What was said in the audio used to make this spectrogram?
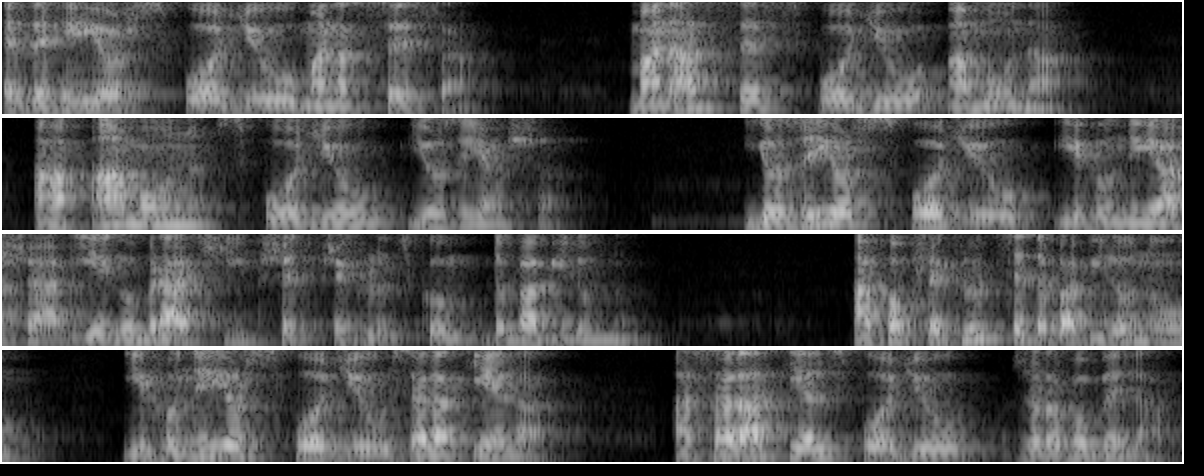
Ezechiasz spłodził Manassesa. Manasses spłodził Amona, a Amon spłodził Jozyjasza. Jozyjosz spłodził Jehoniasza i jego braci przed przekludzką do Babilonu. A po przekludce do Babilonu Jehonyjosz spłodził Salatiela, a Salatiel spłodził Zorobobela.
